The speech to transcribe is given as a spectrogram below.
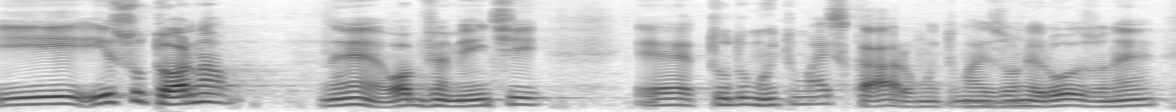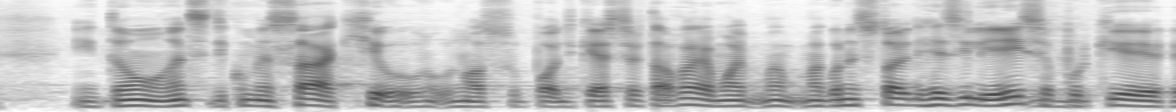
E isso torna, né, obviamente, é, tudo muito mais caro, muito mais oneroso, né? Então, antes de começar aqui o, o nosso podcast, estava é uma, uma, uma, grande história de resiliência, uhum. porque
